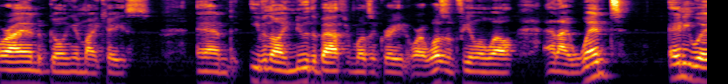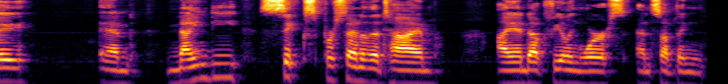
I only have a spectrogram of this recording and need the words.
or I end up going in my case, and even though I knew the bathroom wasn't great or I wasn't feeling well, and I went anyway, and 96% of the time, I end up feeling worse and something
